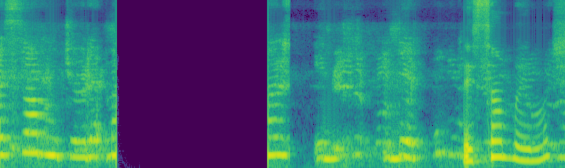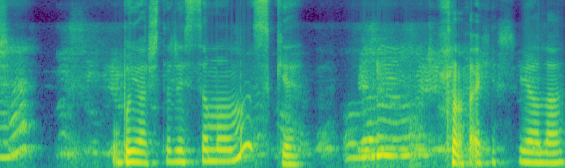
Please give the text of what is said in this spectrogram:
ressammış öğretmen. İdil. Ressam mıymış? He? Bu yaşta ressam olmaz ki. Olur mu? Hayır yalan.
